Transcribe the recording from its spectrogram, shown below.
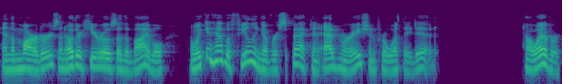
and the martyrs and other heroes of the Bible, and we can have a feeling of respect and admiration for what they did. However,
